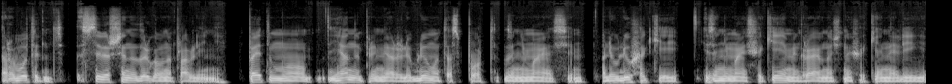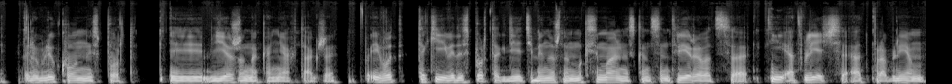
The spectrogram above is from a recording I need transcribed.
работать в совершенно другом направлении. Поэтому я, например, люблю мотоспорт, занимаюсь им. Люблю хоккей и занимаюсь хоккеем, играю в ночной хоккейной лиге. Люблю конный спорт. И езжу на конях также. И вот такие виды спорта, где тебе нужно максимально сконцентрироваться и отвлечься от проблем,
